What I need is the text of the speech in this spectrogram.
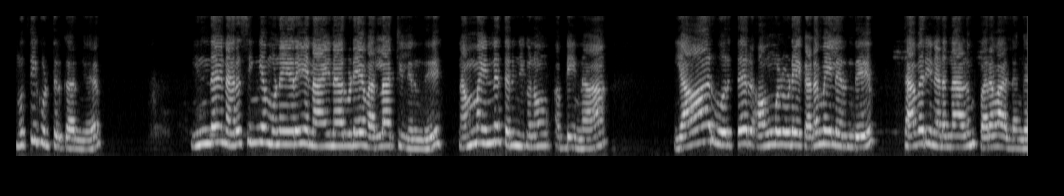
முத்தி கொடுத்துருக்காருங்க. இந்த நரசிங்க முனையறைய நாயனாருடைய வரலாற்றிலிருந்து நம்ம என்ன தெரிஞ்சுக்கணும் அப்படின்னா யார் ஒருத்தர் அவங்களுடைய கடமையிலிருந்து தவறி நடந்தாலும் பரவாயில்லைங்க.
